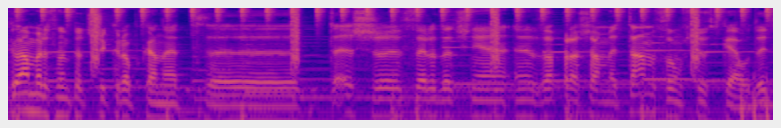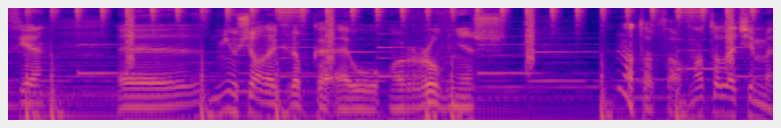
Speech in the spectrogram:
Klamersmp3.net też serdecznie zapraszamy. Tam są wszystkie audycje. newsiole.eu również no to co? No to lecimy.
